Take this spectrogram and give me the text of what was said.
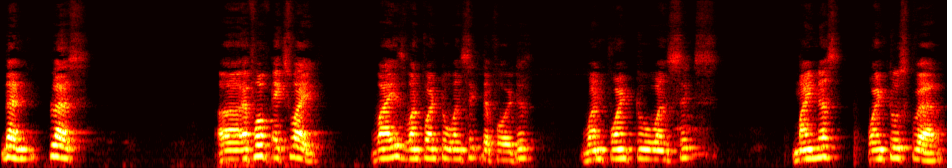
Then plus uh, f of xy y is 1.216 therefore it is 1.216 minus 0.2 square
